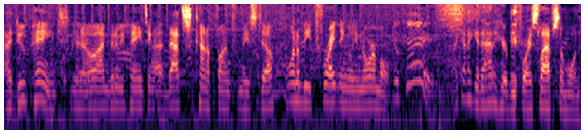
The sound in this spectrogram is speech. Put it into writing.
I do paint, you know, I'm going to be painting. Uh, that's kind of fun for me still. I want to be frighteningly normal. Okay. I got to get out of here before I slap someone.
